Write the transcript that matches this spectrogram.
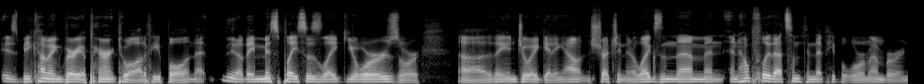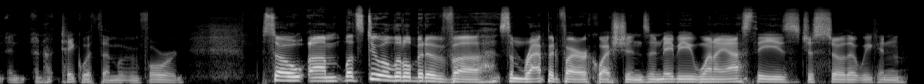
is becoming very apparent to a lot of people, and that you know they miss places like yours, or uh, they enjoy getting out and stretching their legs in them, and and hopefully that's something that people will remember and, and, and take with them moving forward. So um, let's do a little bit of uh, some rapid fire questions, and maybe when I ask these, just so that we can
